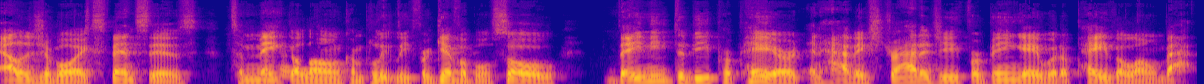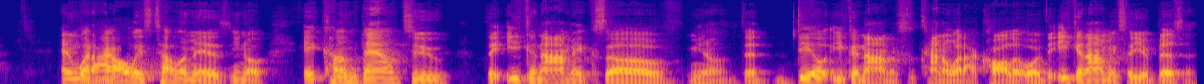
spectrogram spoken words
eligible expenses to make the loan completely forgivable. So they need to be prepared and have a strategy for being able to pay the loan back. And what mm-hmm. I always tell them is, you know, it comes down to the economics of, you know, the deal economics is kind of what I call it, or the economics of your business.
